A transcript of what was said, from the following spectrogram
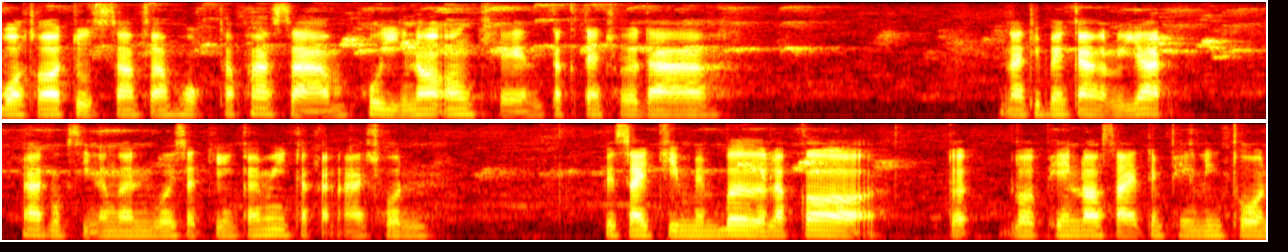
วทจุด336ทับ53ผู้หญิงนอกอ้องแขนตักแตนชลดา นาที่เป็นการอนุญาตราชบุกสีน้ำเงินบริษัทจีนก็มีจำกัดอาชนเป็นไซต์จีมเมมเบอร์ แล้วก็โหลดเพลงรอสายเต็มเพลงลิงโทน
